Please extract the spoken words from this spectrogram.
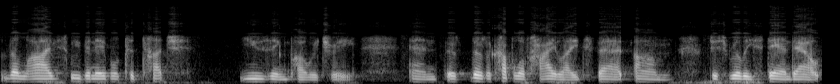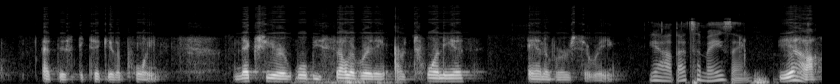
the lives we've been able to touch using poetry. And there's, there's a couple of highlights that um, just really stand out at this particular point. Next year, we'll be celebrating our 20th anniversary. Yeah, that's amazing. Yeah,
